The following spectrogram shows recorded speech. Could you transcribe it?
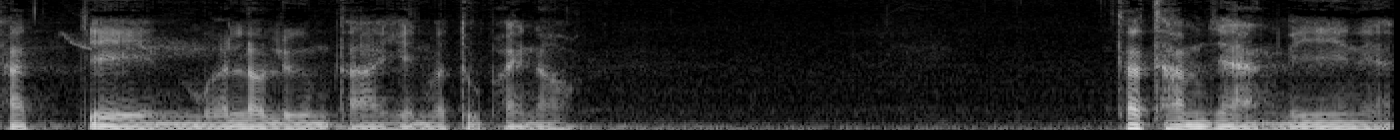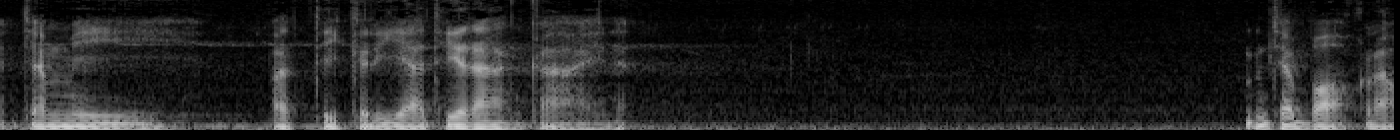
ชัดเจนเหมือนเราลืมตาเห็นวัตถุภายนอก ถ้าทำอย่างนี้เนี่ยจะมีปฏิกิริยาที่ร่างกายเนะมันจะบอกเรา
